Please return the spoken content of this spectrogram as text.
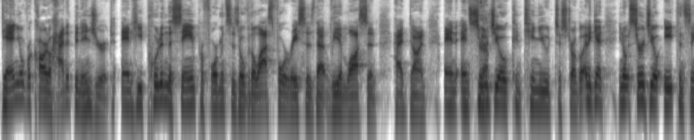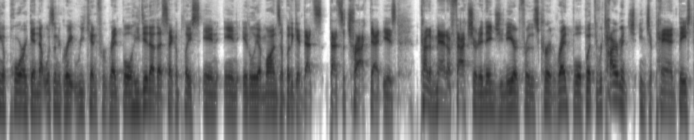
Daniel Ricciardo hadn't been injured and he put in the same performances over the last four races that Liam Lawson had done. And and Sergio yeah. continued to struggle. And again, you know, Sergio eighth in Singapore. Again, that wasn't a great weekend for Red Bull. He did have that second place in in Italy at Monza. But again, that's that's a track that is kind of manufactured and engineered for this current Red Bull. But the retirement in Japan based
